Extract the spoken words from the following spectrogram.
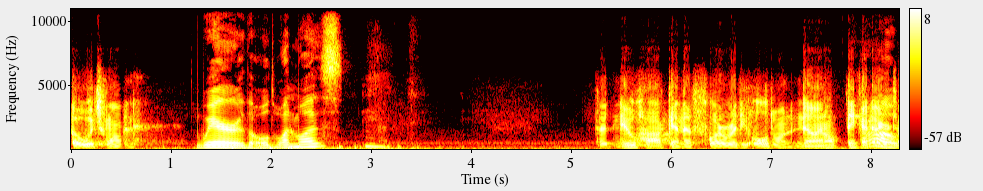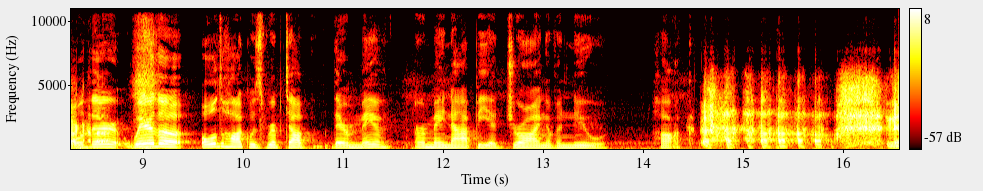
Oh, which one? Where the old one was? The new hawk and the floor were the old one. No, I don't think I know what Oh, you're well, talking there about. where the old hawk was ripped up, there may have or may not be a drawing of a new hawk. no, no,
